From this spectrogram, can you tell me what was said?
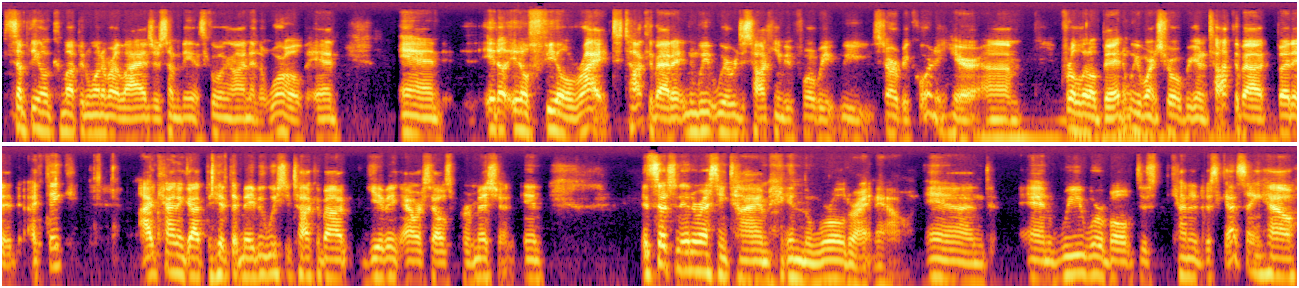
something will come up in one of our lives or something that's going on in the world, and and it'll it'll feel right to talk about it. And we, we were just talking before we we started recording here um, for a little bit, and we weren't sure what we were going to talk about, but it I think I kind of got the hit that maybe we should talk about giving ourselves permission. And it's such an interesting time in the world right now. And and we were both just kind of discussing how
